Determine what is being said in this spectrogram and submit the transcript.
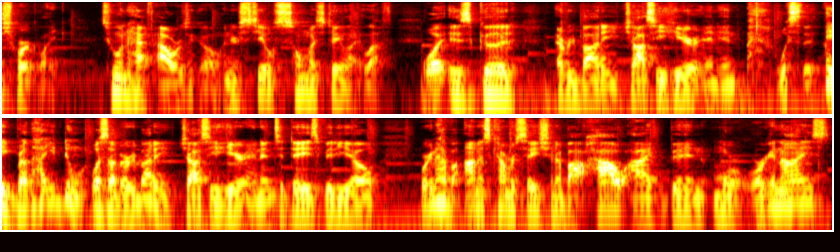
finished work like two and a half hours ago and there's still so much daylight left. What is good, everybody? Jossie here and in, what's the, hey brother, how you doing? What's up everybody? Jossie here and in today's video, we're gonna have an honest conversation about how I've been more organized,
